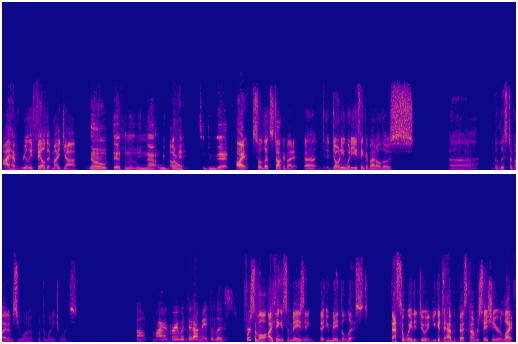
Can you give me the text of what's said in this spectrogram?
I have really failed at my job. no, definitely not. We don't Okay. to do that. All right, so let's talk about it. Uh, D- Doni, what do you think about all those, uh, the list of items you want to put the money towards? Um, I agree with it. I made the list. First of all, I think it's amazing that you made the list. That's the way to do it. You get to have the best conversation of your life.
